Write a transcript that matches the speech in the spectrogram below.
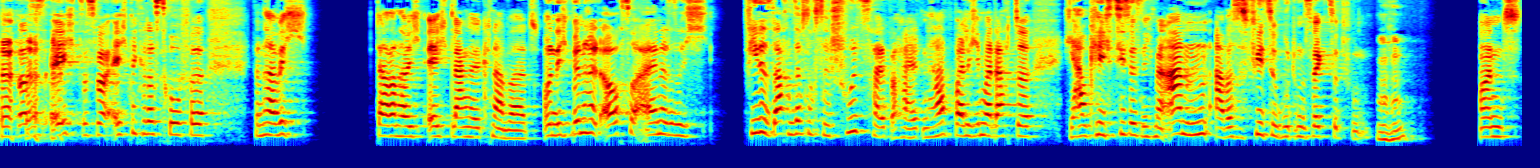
Das ist echt, das war echt eine Katastrophe. Dann habe ich daran habe ich echt lange geknabbert. Und ich bin halt auch so eine, dass ich viele Sachen selbst noch aus der Schulzeit behalten habe, weil ich immer dachte, ja, okay, ich ziehe es jetzt nicht mehr an, aber es ist viel zu gut, um es wegzutun. Mhm. Und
